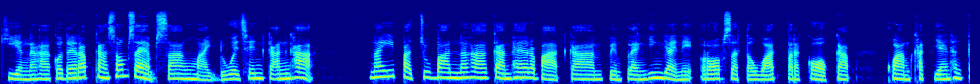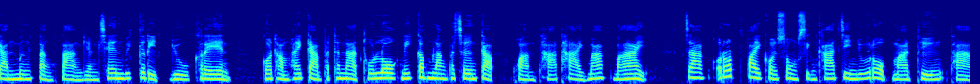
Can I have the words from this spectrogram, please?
เคียงนะคะ ก็ได้รับการซ่อมแซมสร้างใหม่ด้วยเช่นกันค่ะ ในปัจจุบันนะคะการแพร่ระบาดการเปลี่ยนแปลงยิ่งใหญ่ในรอบศตวรรษประกอบกับความขัดแย้งทางการเมืองต่างๆ อย่างเช่นวิกฤตยูเครน ก็ทำให้การพัฒนาทั่วโลกนี้กำลังเผชิญกับความท้าทายมากมาย จากรถไฟขนส่งสินค้าจีนยุโรปมาถึงทาง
